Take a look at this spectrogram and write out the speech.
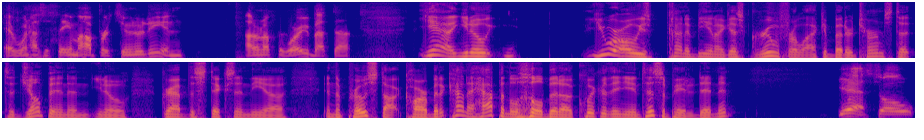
Everyone has the same opportunity and i don't have to worry about that. Yeah you know you were always kind of being, I guess, groomed for lack of better terms to, to jump in and you know grab the sticks in the uh, in the pro stock car, but it kind of happened a little bit uh, quicker than you anticipated, didn't it? Yeah. So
